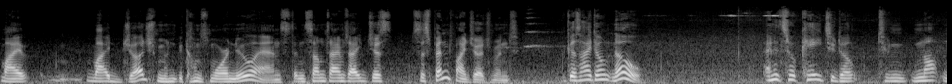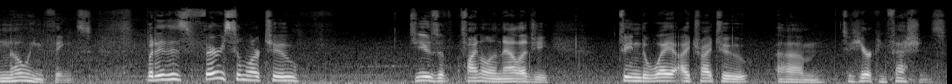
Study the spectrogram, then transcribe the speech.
my my judgment becomes more nuanced, and sometimes I just suspend my judgment because I don't know. And it's okay to don't to not knowing things, but it is very similar to to use a final analogy between the way I try to um, to hear confessions.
